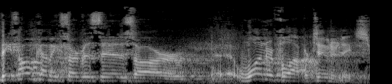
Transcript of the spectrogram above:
These homecoming services are uh, wonderful opportunities.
